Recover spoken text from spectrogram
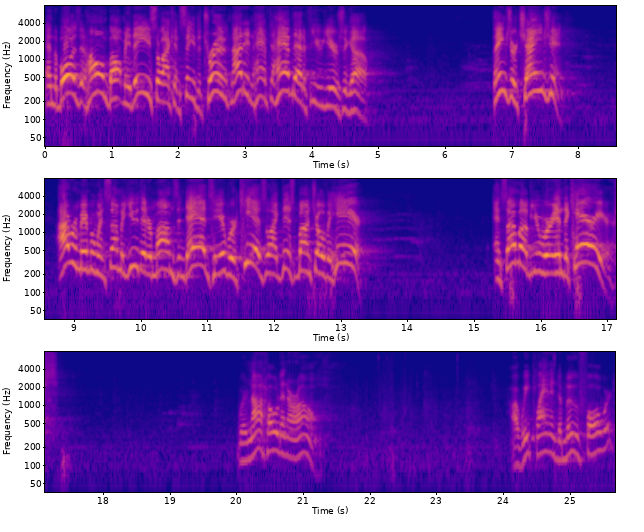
and the boys at home bought me these so I can see the truth, and I didn't have to have that a few years ago. Things are changing. I remember when some of you that are moms and dads here were kids like this bunch over here. And some of you were in the carriers. We're not holding our own. Are we planning to move forward?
